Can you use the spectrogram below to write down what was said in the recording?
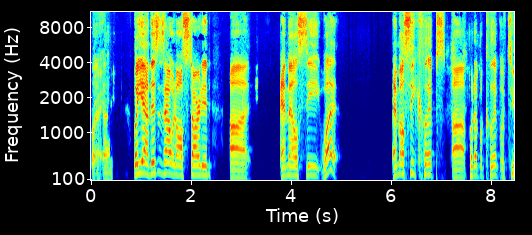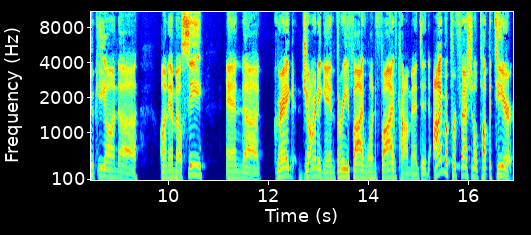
But, Right. uh, but yeah, this is how it all started. Uh, MLC, what? MLC clips. Uh, put up a clip of Tukey on uh on MLC, and uh, Greg Jarnigan three five one five commented, "I'm a professional puppeteer.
